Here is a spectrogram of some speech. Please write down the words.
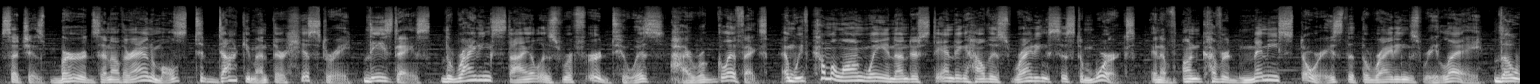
such as birds and other animals, to document their history. These days, the writing style is referred to as hieroglyphics, and we've come a long way in understanding how this writing system works and have uncovered many stories that the writings relay. Though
